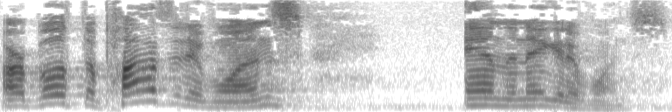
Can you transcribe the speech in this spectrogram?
are both the positive ones and the negative ones.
